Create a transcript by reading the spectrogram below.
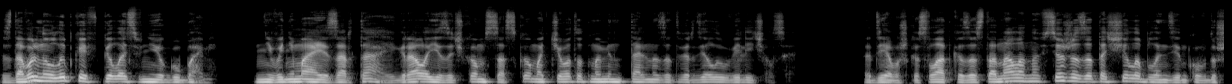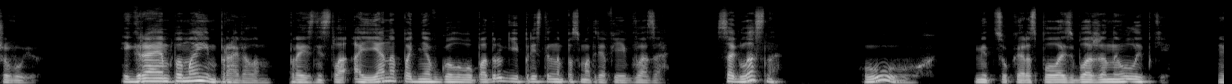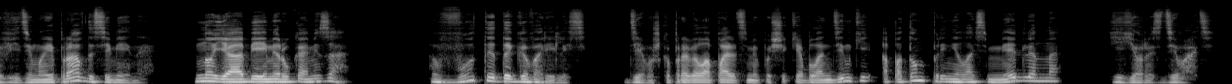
С довольной улыбкой впилась в нее губами. Не вынимая изо рта, играла язычком с соском, отчего тот моментально затвердел и увеличился. Девушка сладко застонала, но все же затащила блондинку в душевую. «Играем по моим правилам», — произнесла Аяна, подняв голову подруги и пристально посмотрев ей в глаза. «Согласна?» «Ух!» — Мицука расплылась в блаженной улыбке. «Видимо, и правда семейная но я обеими руками за. Вот и договорились. Девушка провела пальцами по щеке блондинки, а потом принялась медленно ее раздевать.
